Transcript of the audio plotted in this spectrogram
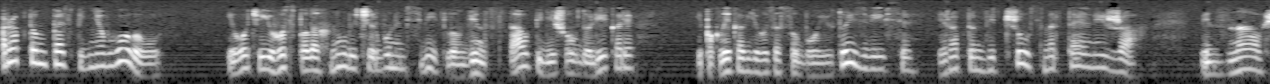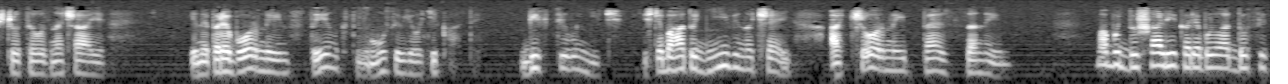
Раптом пес підняв голову, і очі його спалахнули червоним світлом. Він встав, підійшов до лікаря і покликав його за собою. Той звівся і раптом відчув смертельний жах. Він знав, що це означає і непереборний інстинкт змусив його тікати. Біг цілу ніч, і ще багато днів і ночей, а чорний пес за ним. Мабуть, душа лікаря була досить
